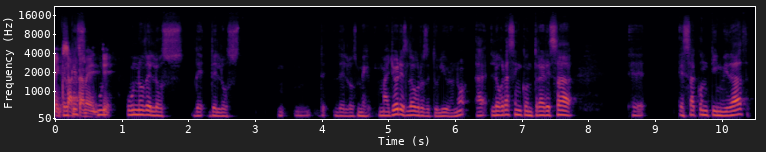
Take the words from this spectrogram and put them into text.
Exactamente. uno de los, de, los, de, los mayores logros de tu libro, ¿no? Ah, logras encontrar esa, eh, esa continuidad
